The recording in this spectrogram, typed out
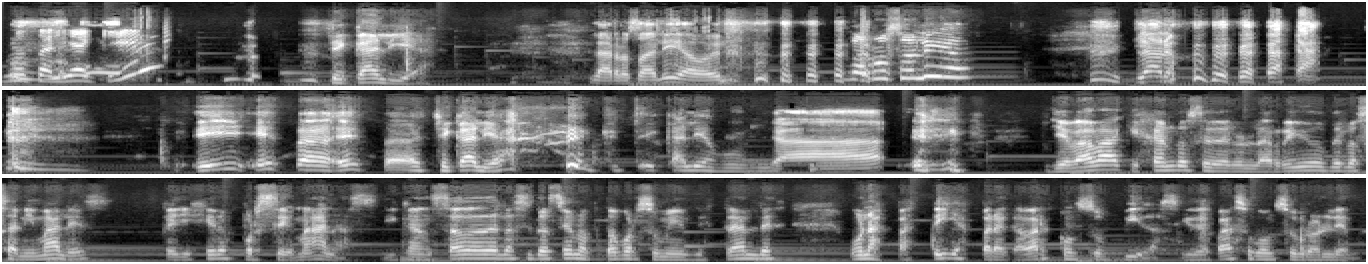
¿Rosalía qué? Chicalia. La Rosalía, bueno. La Rosalía. Claro. Y esta, esta po, Ya. llevaba quejándose de los larridos de los animales callejeros por semanas y cansada de la situación optó por suministrarles unas pastillas para acabar con sus vidas y de paso con su problema.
